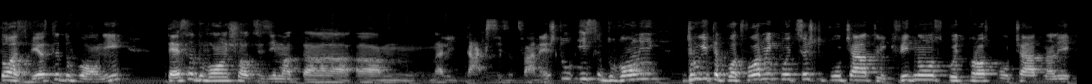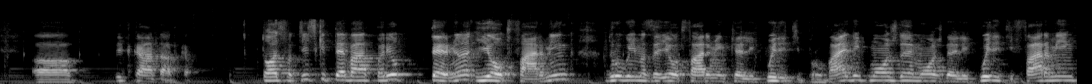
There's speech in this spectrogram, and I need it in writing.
Тоест, вие сте доволни, те са доволни, защото си взимат а, а, нали, такси за това нещо и са доволни другите платформи, които също получават ликвидност, които просто получават нали, а, и така нататък. Тоест, фактически те вадят пари от термина yield farming. Друго има за yield farming е liquidity providing, може да е, може да е liquidity farming,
